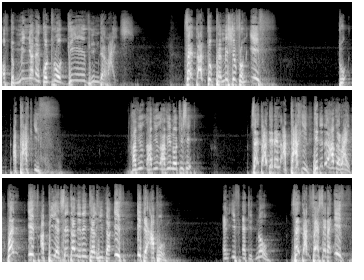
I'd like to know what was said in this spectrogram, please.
of dominion and control gave him the rights. Satan took permission from Eve to attack Eve. Have you have you have you noticed it? Satan didn't attack Eve. He didn't have the right. When Eve appeared, Satan didn't tell Eve that Eve eat the apple. And Eve ate it. No. Satan first said that Eve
